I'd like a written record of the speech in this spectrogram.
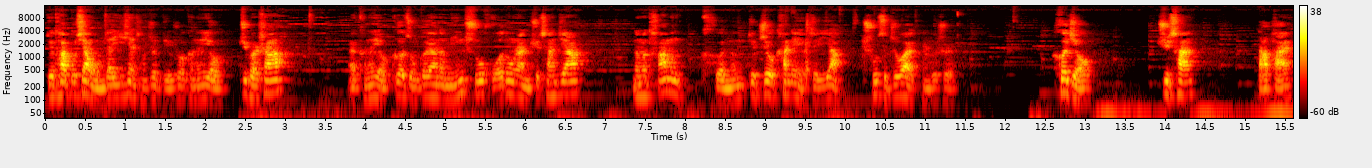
就它不像我们在一线城市，比如说可能有剧本杀，呃，可能有各种各样的民俗活动让你去参加，那么他们可能就只有看电影这一样，除此之外可能就是喝酒、聚餐、打牌。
